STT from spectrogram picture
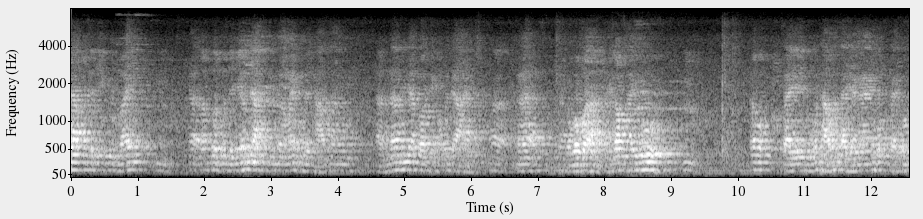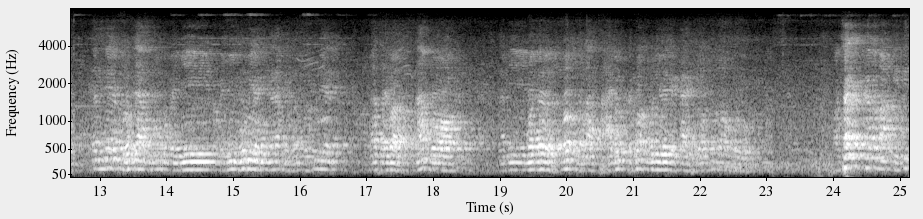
ยางมันจะดีขึ้นไหมลำต้นมันจะเยอะยางจริงไหมผมไปถามทาง นักวิทยากรเกี่ยวกับบรรยายนะฮะเขาบอกว่าให้ลองใช้ดูแล้วใส่ผมก็ถามว่าใส่ยังไงเขาบอกใส่ผมแล้วทีนี้สวนยางผมก็ไปมีไปมีหมุนเวียนนะครับเป็นสวนทุเรียนแล้วใส่ว่าน้ำบ่อแล้วมีมอเตอร์รถกำลังสายรถแต่ว่าบริเวณใกล้ๆรถต้องลองดูใช้ใช้ประมาณกี่ที่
